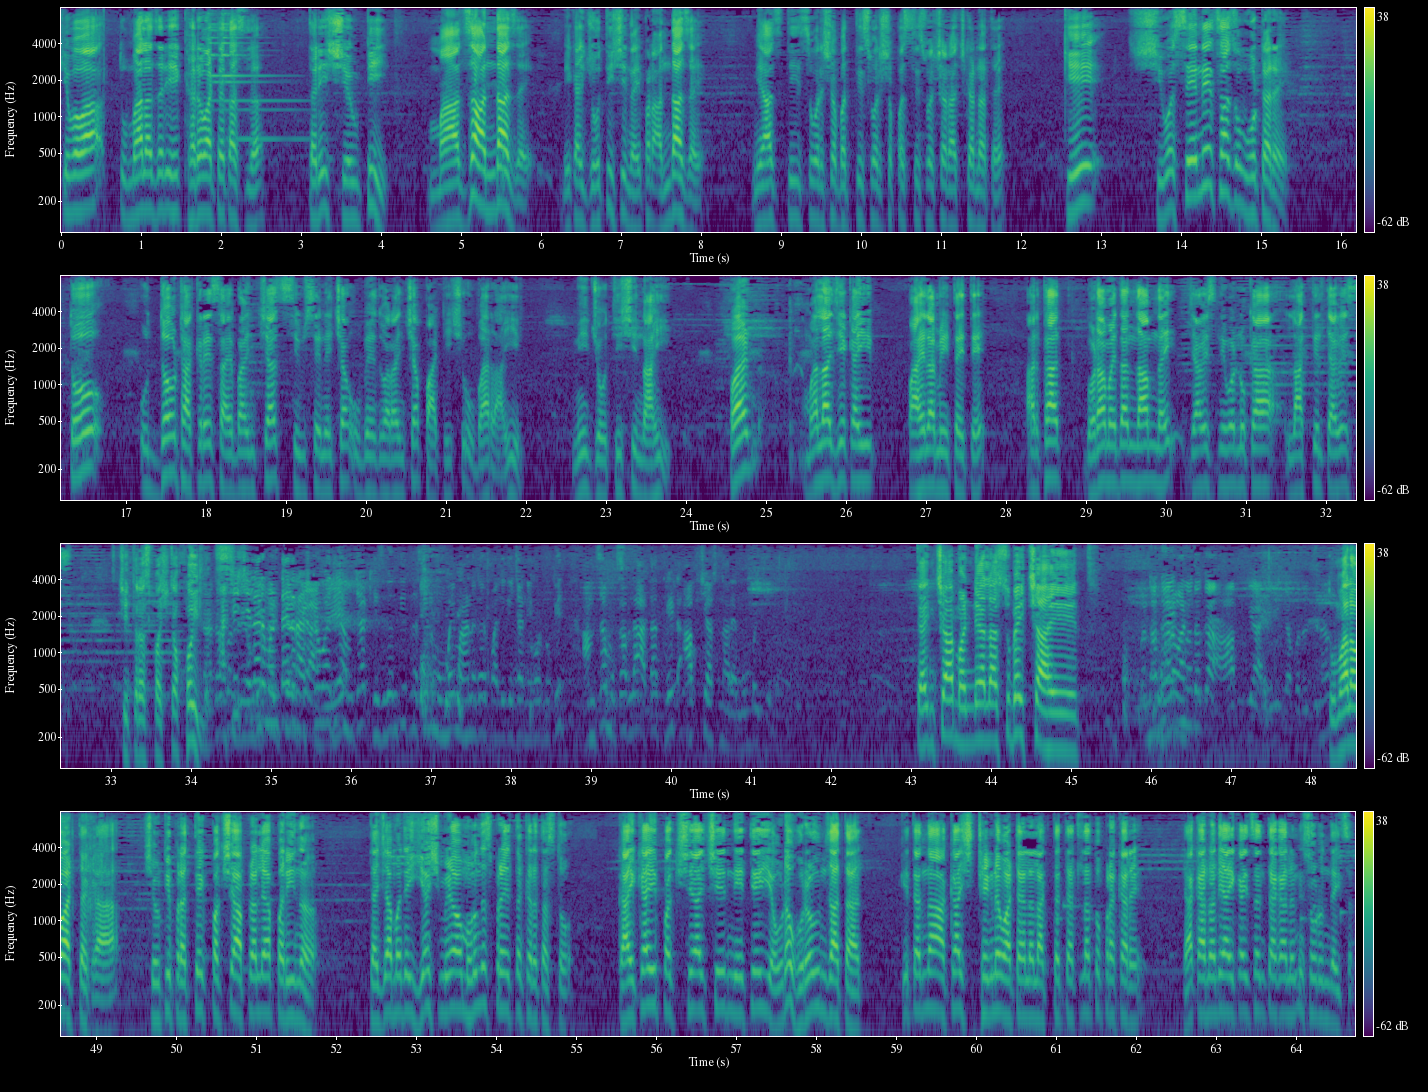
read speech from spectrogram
की बाबा तुम्हाला जरी हे खरं वाटत असलं तरी शेवटी माझा अंदाज आहे. मी काही ज्योतिषी नाही पण अंदाज आहे. मी आज तीस वर्ष बत्तीस वर्ष पस्तीस वर्ष राजकारणात आहे की शिवसेनेचा जो वोटर आहे तो उद्धव ठाकरे साहेबांच्या शिवसेनेच्या उमेदवारांच्या पाठीशी उभा राहील. मी ज्योतिषी नाही. पण मला जे काही पाहायला मिळतंय ते. अर्थात घोडा मैदान लांब नाही. ज्यावेळेस निवडणुका लागतील त्यावेळेस चित्र स्पष्ट होईल आशिष शेलार म्हणतात राष्ट्रवादी आमच्या खिसगंतीत नसेल मुंबई महानगरपालिकेच्या निवडणुकीत. आमचा मुकाबला आता थेट आपशी असणार आहे मुंबईसोबत त्यांच्या म्हणण्याला शुभेच्छा आहेत. तुम्हाला वाटतं का आप जे आहे? या पद्धतीनं तुम्हाला वाटतं का? शेवटी प्रत्येक पक्ष आपल्या परीनं त्याच्यामध्ये यश मिळावं म्हणूनच प्रयत्न करत असतो. काही काही पक्षाचे नेते एवढं हुरळून जातात की त्यांना आकाश ठेंगणं वाटायला लागतं. त्यातला तो प्रकार आहे. ह्या कानाने ऐकायचं आणि त्या कानाने सोडून द्यायचं.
